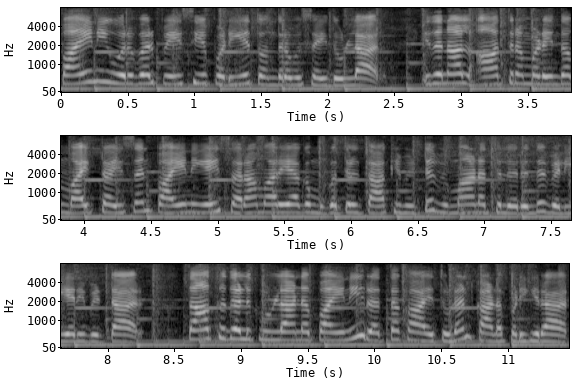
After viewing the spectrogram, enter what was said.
பயணி ஒருவர் பேசியபடியே தொந்தரவு செய்துள்ளார். இதனால் ஆத்திரமடைந்த மைக் டைசன் பயணியை சராமாரியாக முகத்தில் தாக்கிவிட்டு விமானத்திலிருந்து வெளியேறிவிட்டார். தாக்குதலுக்கு உள்ளான பயணி இரத்த காயத்துடன் காணப்படுகிறார்.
